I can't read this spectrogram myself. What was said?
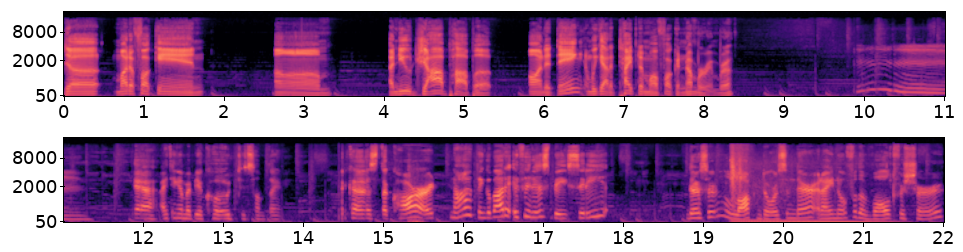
The motherfucking um a new job pop up on the thing and we gotta type the motherfucking number in, bro. Mm. Yeah, I think it might be a code to something. Because the card, now I think about it, if it is Bay City, there are certain locked doors in there, and I know for the vault for sure,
